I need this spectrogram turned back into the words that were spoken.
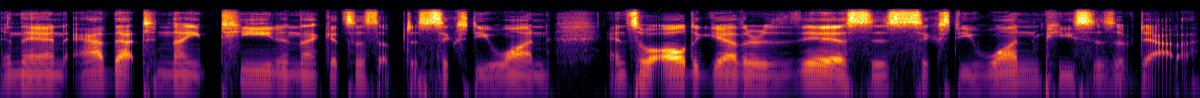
And then add that to 19, and that gets us up to 61. And so altogether, this is 61 pieces of data.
